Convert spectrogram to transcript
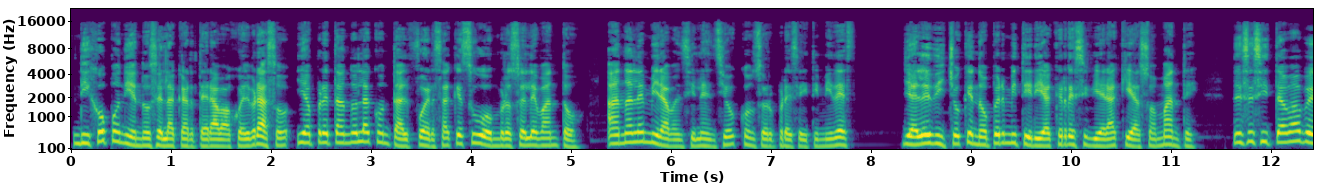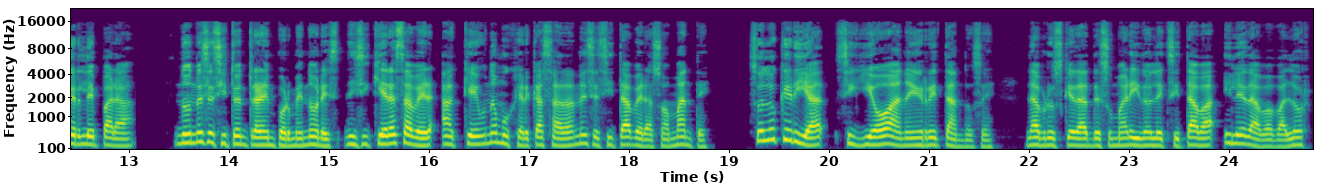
dijo poniéndose la cartera bajo el brazo y apretándola con tal fuerza que su hombro se levantó. Ana le miraba en silencio, con sorpresa y timidez. Ya le he dicho que no permitiría que recibiera aquí a su amante. Necesitaba verle para. No necesito entrar en pormenores, ni siquiera saber a qué una mujer casada necesita ver a su amante. Solo quería, siguió Ana irritándose. La brusquedad de su marido le excitaba y le daba valor.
